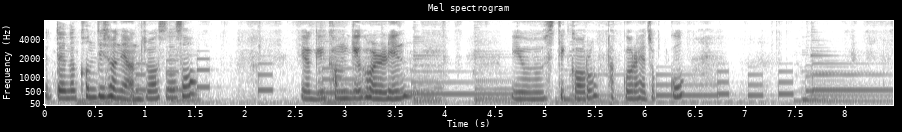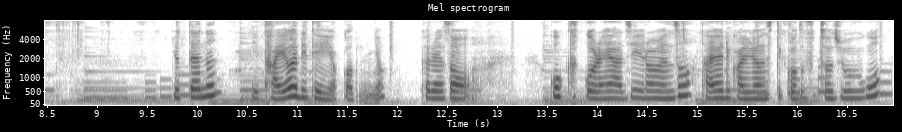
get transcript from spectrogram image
이때는 컨디션이 안 좋았어서 여기 감기 걸린 이 스티커로 닦고를 해줬고 이때는 이 다이어리 데이였거든요. 그래서 꼭 닦고를 해야지 이러면서 다이어리 관련 스티커도 붙여주고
